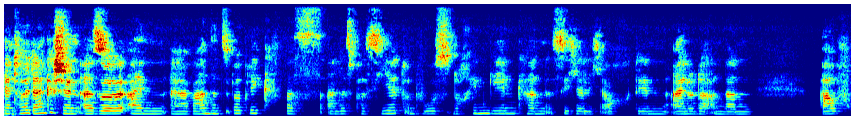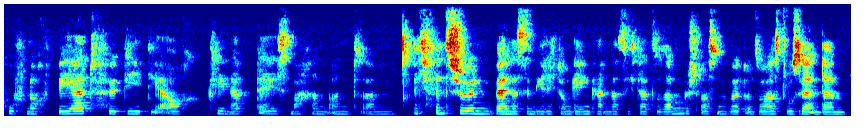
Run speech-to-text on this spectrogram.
Ja, toll, danke schön. Also ein äh, Wahnsinnsüberblick, was alles passiert und wo es noch hingehen kann, ist sicherlich auch den ein oder anderen Aufruf noch wert für die, die auch Cleanup-Days machen. Und ähm, ich finde es schön, wenn es in die Richtung gehen kann, dass sich da zusammengeschlossen wird. Und so hast du es ja in deinem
